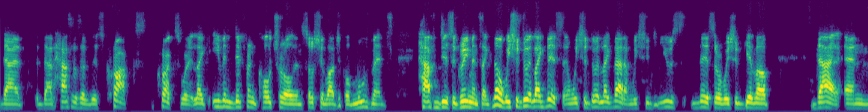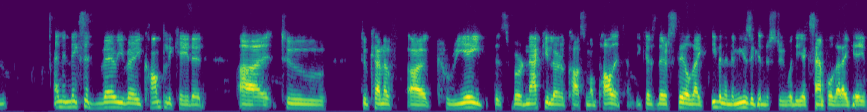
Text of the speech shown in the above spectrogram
that that has us as this crux crux where like even different cultural and sociological movements have disagreements like no we should do it like this and we should do it like that and we should use this or we should give up that and and it makes it very very complicated uh, to to kind of uh, create this vernacular cosmopolitan because there's still like even in the music industry with the example that i gave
